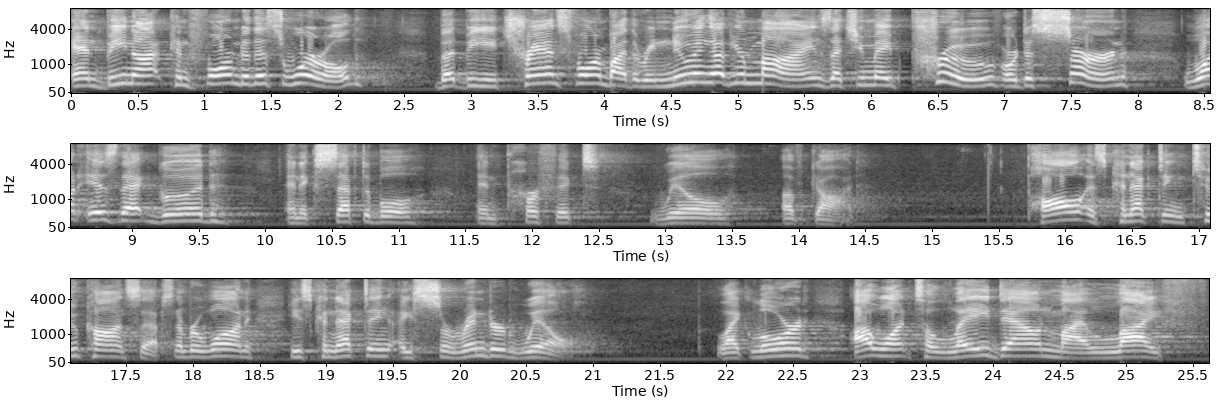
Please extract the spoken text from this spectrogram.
And be not conformed to this world, but be transformed by the renewing of your minds, that you may prove or discern what is that good and acceptable and perfect will of God. Paul is connecting two concepts. Number one, he's connecting a surrendered will. Like, Lord, I want to lay down my life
